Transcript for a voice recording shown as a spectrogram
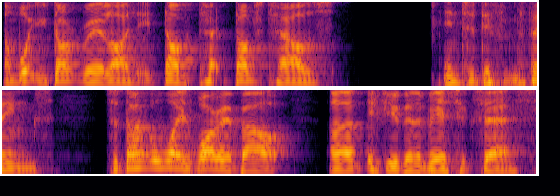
and what you don't realize, it dovetails into different things. So don't always worry about uh, if you're going to be a success.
